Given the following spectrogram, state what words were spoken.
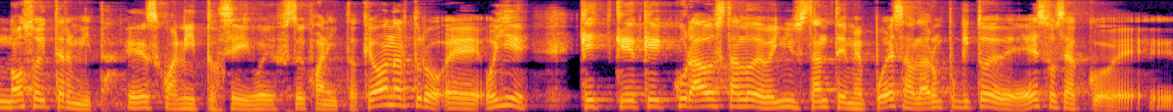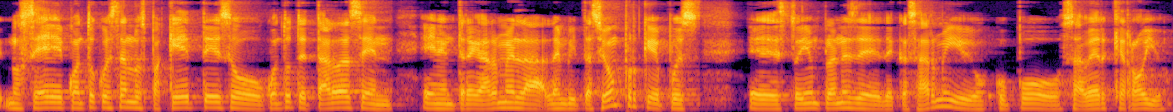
no, soy termita. Es Juanito. Sí, güey, soy Juanito. ¿Qué onda, Arturo? Eh, oye, ¿qué, curado está lo de Beño Instante. ¿Me puedes hablar un poquito de eso? O sea, eh, no sé, ¿cuánto cuestan los paquetes o cuánto te tardas en, entregarme la, invitación? Porque pues eh, estoy en planes de, casarme y ocupo saber qué rollo.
